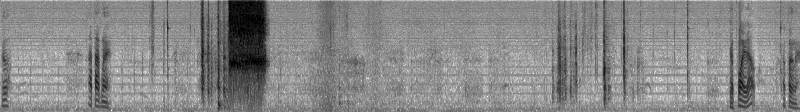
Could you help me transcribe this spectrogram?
เร็วอ้าปากหน่อย อย่าปล่อยแล้วถ้าปากน่อย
